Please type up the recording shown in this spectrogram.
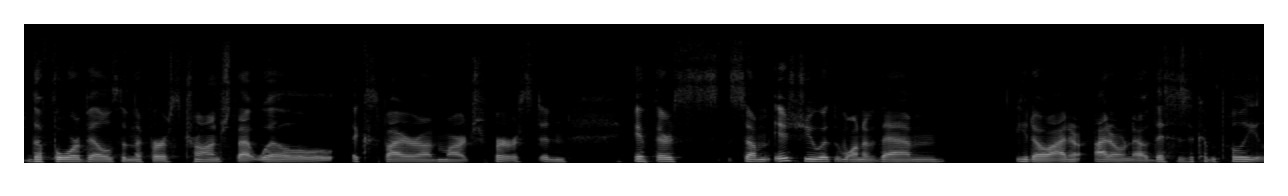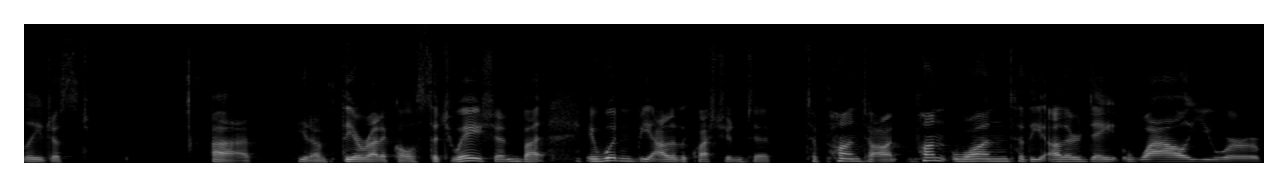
the four bills in the first tranche that will expire on march 1st and if there's some issue with one of them you know i don't i don't know this is a completely just uh you know theoretical situation but it wouldn't be out of the question to to punt on punt one to the other date while you were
